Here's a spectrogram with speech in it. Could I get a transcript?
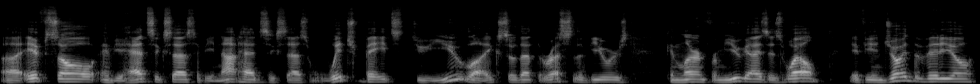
Uh, if so, have you had success? Have you not had success? Which baits do you like so that the rest of the viewers can learn from you guys as well? If you enjoyed the video,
